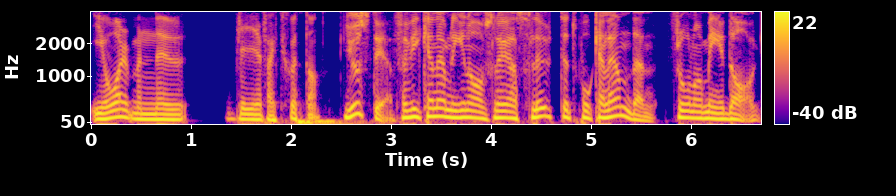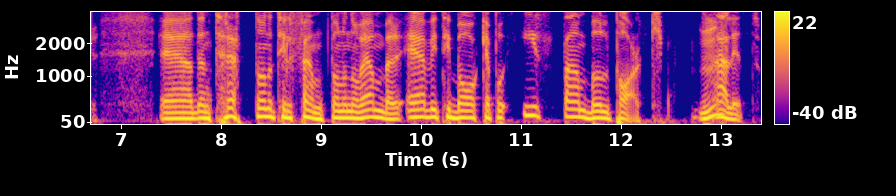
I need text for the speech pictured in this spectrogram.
i år men nu blir det faktiskt 17. Just det, för vi kan nämligen avslöja slutet på kalendern från och med idag. Eh, den 13 till 15 november är vi tillbaka på Istanbul Park. Mm. Härligt.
